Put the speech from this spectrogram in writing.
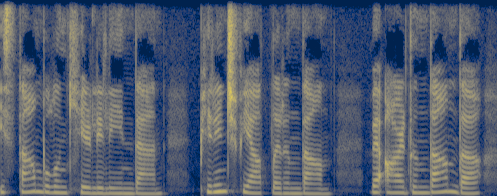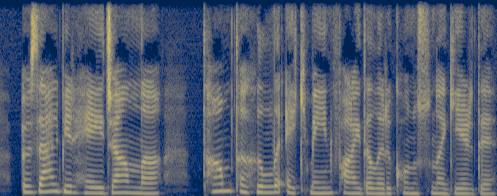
İstanbul'un kirliliğinden, pirinç fiyatlarından ve ardından da özel bir heyecanla tam tahıllı ekmeğin faydaları konusuna girdi.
